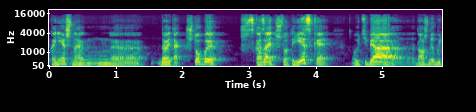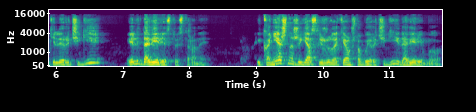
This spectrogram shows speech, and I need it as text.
Конечно, э, давай так, чтобы сказать что-то резкое, у тебя должны быть или рычаги, или доверие с той стороны. И, конечно же, я слежу за тем, чтобы и рычаги, и доверие было.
